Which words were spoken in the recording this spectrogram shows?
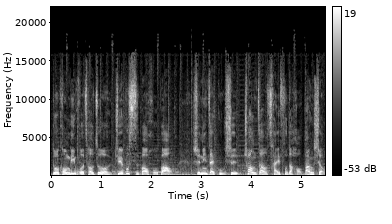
多空灵活操作，绝不死爆活爆，是您在股市创造财富的好帮手。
